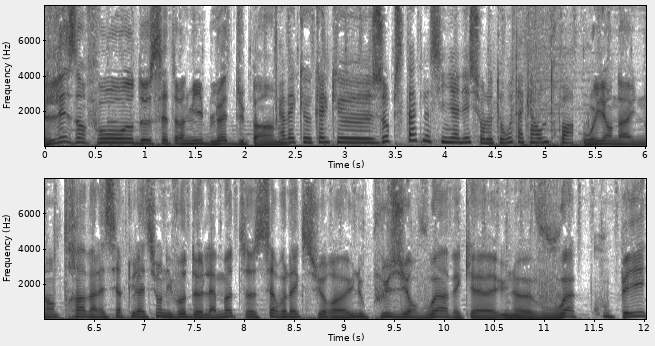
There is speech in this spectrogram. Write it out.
Les infos de 7h30, Bleuette du Pain. Avec euh, quelques obstacles à signaler sur l'autoroute A43. Oui, on a une entrave à la circulation au niveau de la motte Servolex sur euh, une ou plusieurs voies avec euh, une voie coupée.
